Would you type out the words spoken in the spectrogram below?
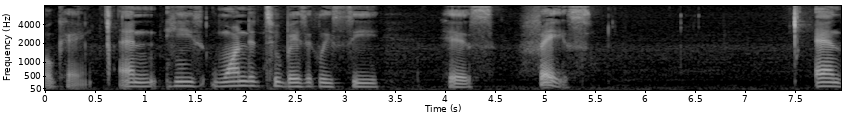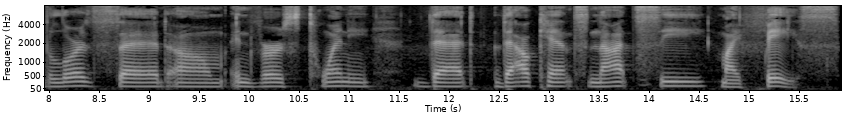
Okay. And he wanted to basically see his face. And the Lord said um, in verse 20 that thou canst not see my face,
